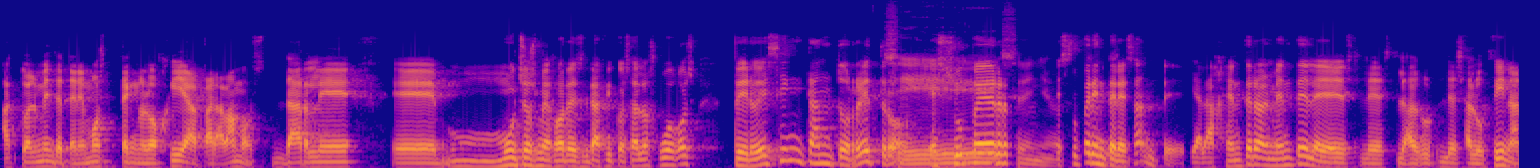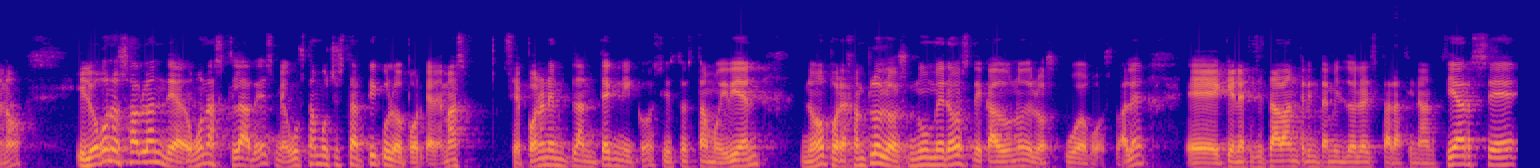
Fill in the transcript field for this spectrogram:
actualmente tenemos tecnología para, vamos, darle eh, muchos mejores gráficos a los juegos, pero ese encanto retro es súper es súper interesante y a la gente realmente les, les, les alucina, ¿no? Y luego nos hablan de algunas claves. Me gusta mucho este artículo porque además se ponen en plan técnicos y esto está muy bien, ¿no? Por ejemplo, los números de cada uno de los juegos, ¿vale? Eh, que necesitaban 30.000 dólares para financiarse,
